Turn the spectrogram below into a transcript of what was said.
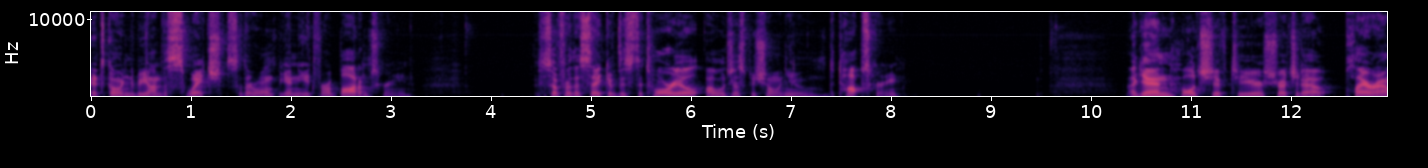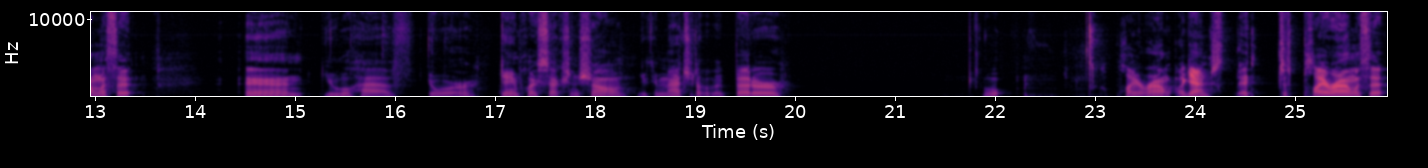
it's going to be on the Switch, so there won't be a need for a bottom screen. So for the sake of this tutorial, I will just be showing you the top screen. Again, hold shift here, stretch it out, play around with it and you will have your gameplay section shown. You can match it up a bit better. Ooh. Play around again. Just, it, just play around with it.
